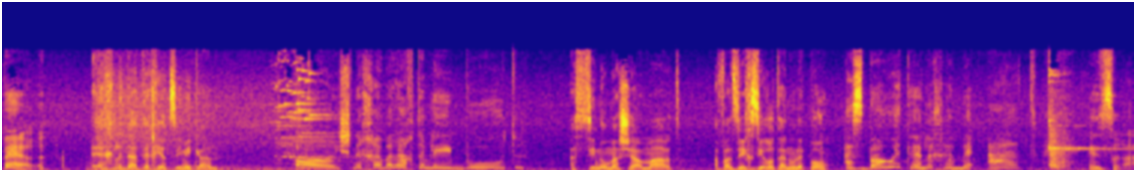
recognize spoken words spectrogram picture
לספר. איך לדעתך יוצאים מכאן? אוי, שניכם הלכתם לאיבוד? עשינו מה שאמרת, אבל זה החזיר אותנו לפה. אז בואו אתן לכם מעט עזרה.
